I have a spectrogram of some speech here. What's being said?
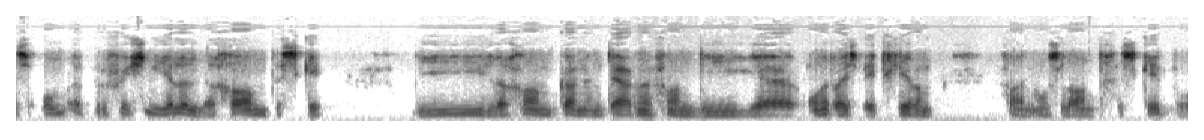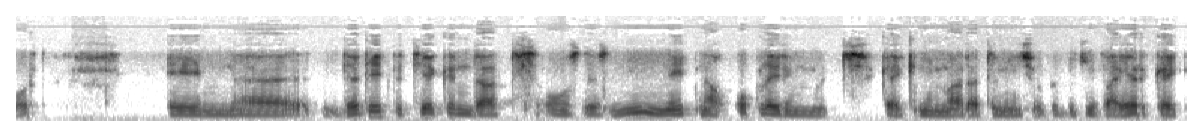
is om 'n professionele liggaam te skep. Die liggaam kan in terme van die uh, onderwyswetgewing van ons land geskep word. En uh, dit het beteken dat ons dus nie net na opleiding moet kyk nie maar dat mense ook 'n bietjie wyeer kyk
